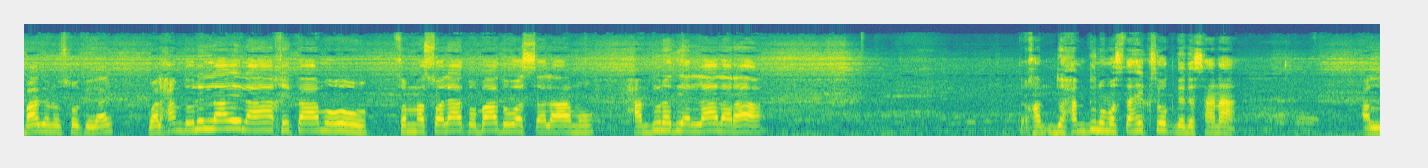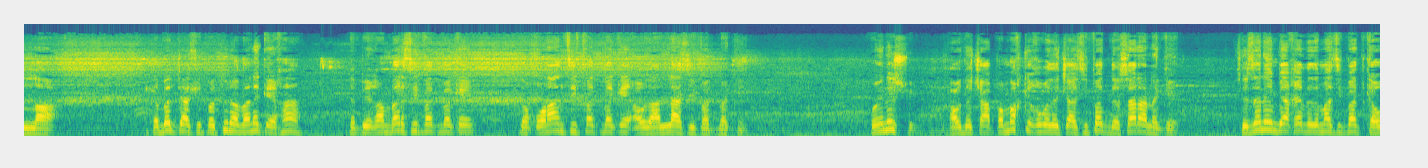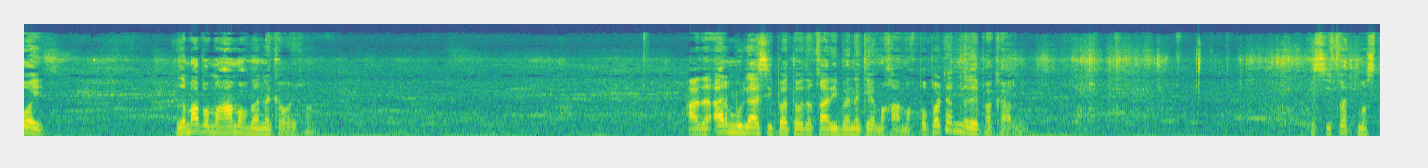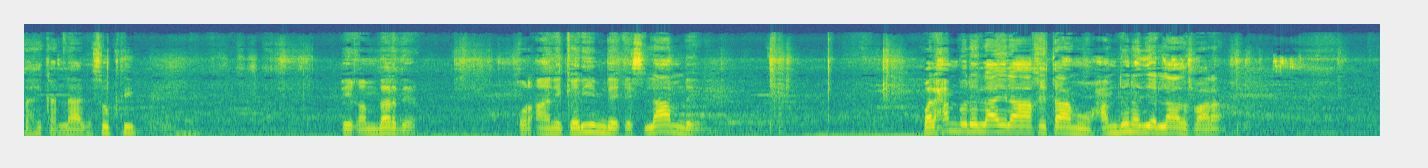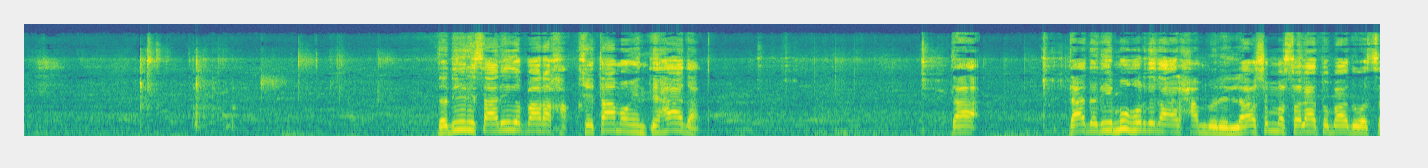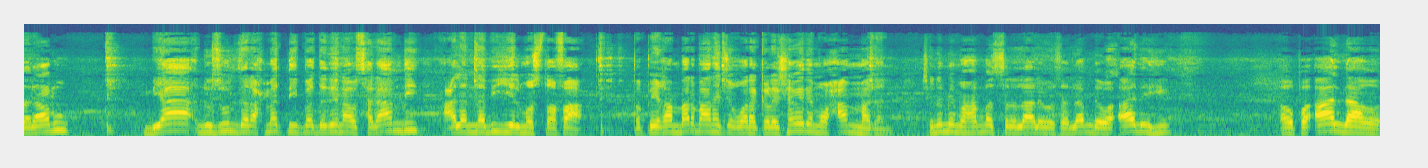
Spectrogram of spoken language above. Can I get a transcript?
بعضو نسخو کې دای والحمد لله الى ختام ثم الصلاه بعد والسلام حمدنا دی الله لرا د حمدونو مستحق څوک دی د ثنا الله د بل چا صفاتونه باندې کې ها د پیغمبر صفت بکې د قران صفت بکې او د الله صفت بکې وای نشوي او د چا په مخ کې غو د چا صفت د سره نه کې چې زنه بیا خیر د ما صفت کوي زما په مخامخ به نه کوي ها ا د ار مولا صفت او د قاری بنه کې مخامخ په پټم نه پکار نه صفت مستحق الله دې سوکتی پیغمبر دې قران کریم دې اسلام دې والحمد لله الى ختامه حمدنا دي الله الفاره د دې رسالې لپاره ختام او انتها ده دا دا د دې مهر ده الحمدلله ثم الصلاه بعد والسلام بیا نزول د رحمت دی په دین او سلام دی علی النبی المصطفی په پیغمبر باندې چې غوړه کړی شوی دی محمدن چې نوم محمد صلی الله علیه وسلم دی او آله او په آل داغه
